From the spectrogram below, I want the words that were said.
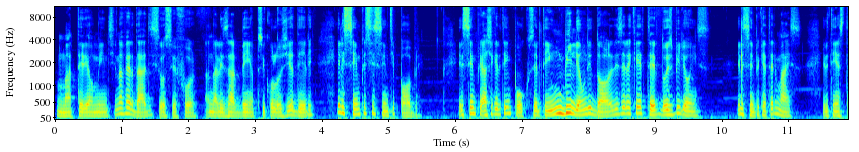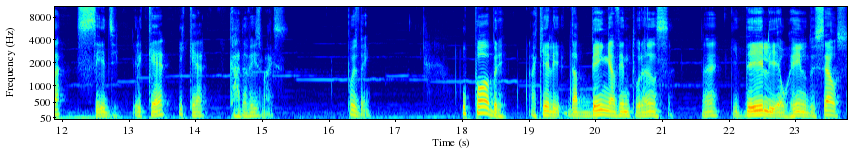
materialmente, na verdade, se você for analisar bem a psicologia dele, ele sempre se sente pobre. Ele sempre acha que ele tem pouco. Se ele tem um bilhão de dólares, ele quer ter dois bilhões. Ele sempre quer ter mais. Ele tem esta sede. Ele quer e quer cada vez mais. Pois bem, o pobre, aquele da bem-aventurança, né, que dele é o reino dos céus,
